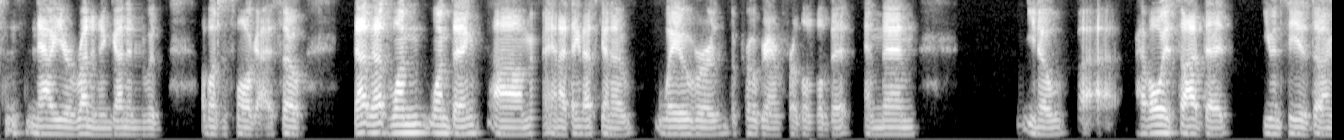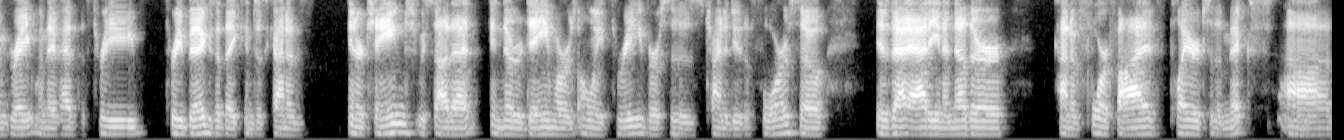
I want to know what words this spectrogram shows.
now you're running and gunning with a bunch of small guys. So that that's one one thing, um, and I think that's going to weigh over the program for a little bit. And then, you know, I have always thought that UNC has done great when they've had the three three bigs that they can just kind of interchange. We saw that in Notre Dame where it was only three versus trying to do the four. So is that adding another kind of four or five player to the mix? Uh,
